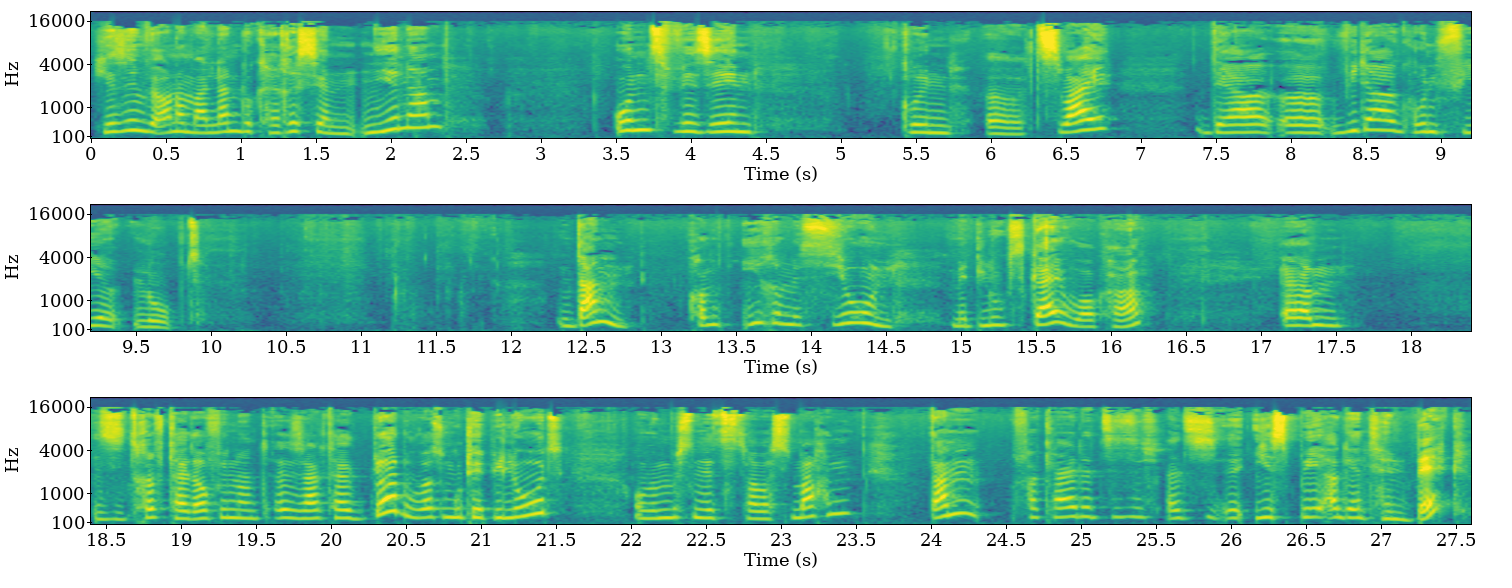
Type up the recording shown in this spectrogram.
Hier sehen wir auch nochmal Lando Carissian und Nienamp und wir sehen Grün 2, äh, der äh, wieder Grün 4 lobt. Dann kommt ihre Mission mit Luke Skywalker. Ähm, sie trifft halt auf ihn und sagt halt, ja, du warst ein guter Pilot und wir müssen jetzt da was machen. Dann verkleidet sie sich als äh, ISB-Agentin Beck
